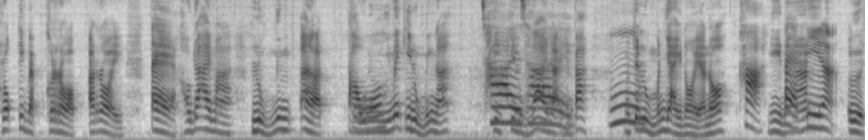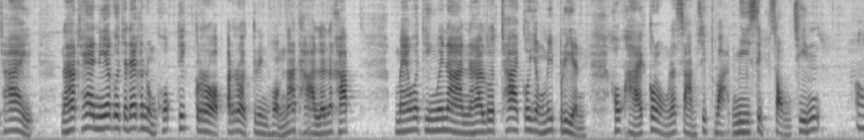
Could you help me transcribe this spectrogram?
ครกที่แบบกรอบอร่อย แต่เขาได้มาหลุมหนึงเอ่อเตาหนึงโอ้มีไม่กี่หลุมเองนะ ใช่กี่หลุมใช่ได้นะเห็นปะอื มมันจะหลุมมันใหญ่หน่อยอะเนาะค่ะนี่นะแปลกดีอะเออใช่นะแค่นี้ก็จะได้ขนมครกที่กรอบอร่อยกลิ่นหอมน่าทานแล้วนะครับ แม้ว่าทิ้งไว้นานนะฮะรสชาติก็ยังไม่เปลี่ยน เขาขายกล่องละ 30 บาทมี 12 ชิ้นอ๋อ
